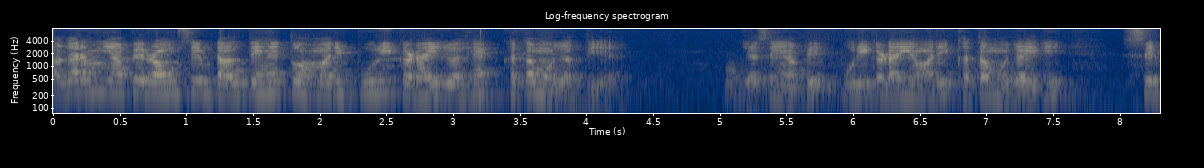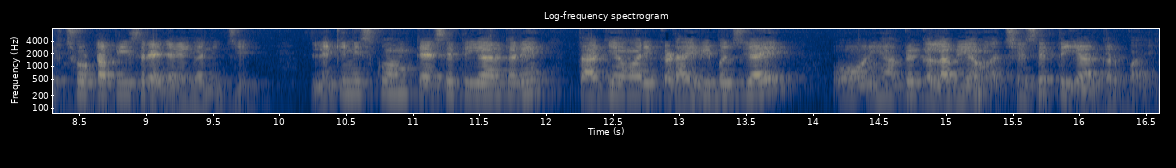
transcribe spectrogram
अगर हम यहाँ पे राउंड शेप डालते हैं तो हमारी पूरी कढ़ाई जो है खत्म हो जाती है। जैसे यहाँ पे पूरी कढ़ाई हमारी खत्म हो जाएगी, सिर्फ़ छोटा पीस रह जाएगा नीचे। लेकिन इसको हम कैसे तैयार करें, ताकि हमारी कढ़ाई भी बच जाए और यहाँ पे गला भी हम अच्छे से तैयार कर पाए।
